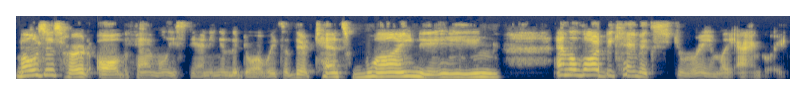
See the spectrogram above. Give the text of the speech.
Moses heard all the families standing in the doorways of their tents whining, and the Lord became extremely angry.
